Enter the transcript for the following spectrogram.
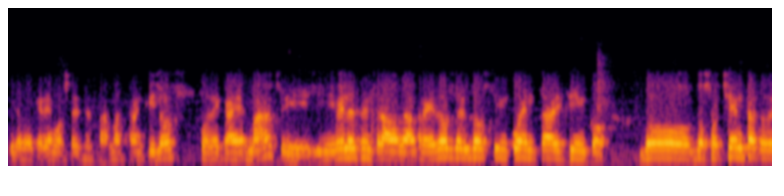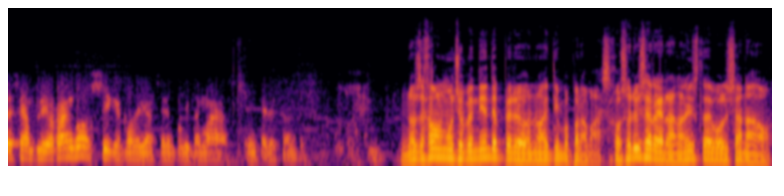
si lo que queremos es estar más tranquilos, puede caer más y, niveles de entrada de alrededor del 2,55, 2,80, todo ese amplio rango, sí que podrían ser un poquito más interesantes. Nos dejamos mucho pendiente, pero no hay tiempo para más. José Luis Herrera, analista de Bolsanao.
